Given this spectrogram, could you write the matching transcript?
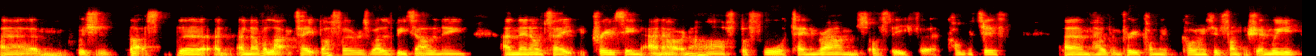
um, which that's the another lactate buffer as well as beta alanine. and then I'll take creatine an hour and a half before 10 grams, obviously for cognitive, um, help improve cognitive function. We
